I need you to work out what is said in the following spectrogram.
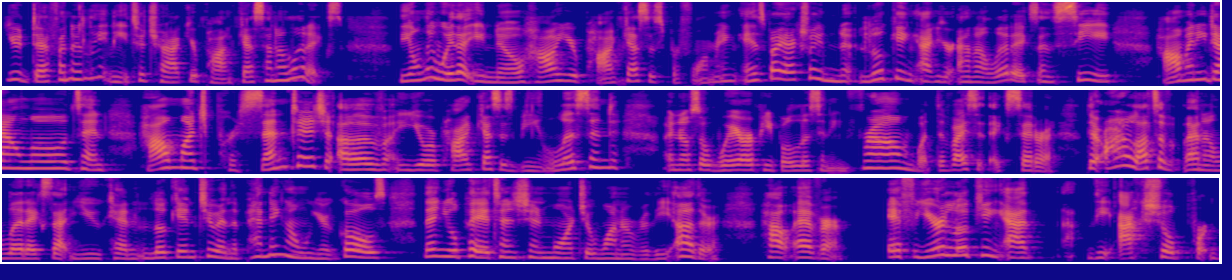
You definitely need to track your podcast analytics. The only way that you know how your podcast is performing is by actually looking at your analytics and see how many downloads and how much percentage of your podcast is being listened, and also where are people listening from, what devices, etc. There are lots of analytics that you can look into, and depending on your goals, then you'll pay attention more to one over the other. However, if you're looking at the actual per-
